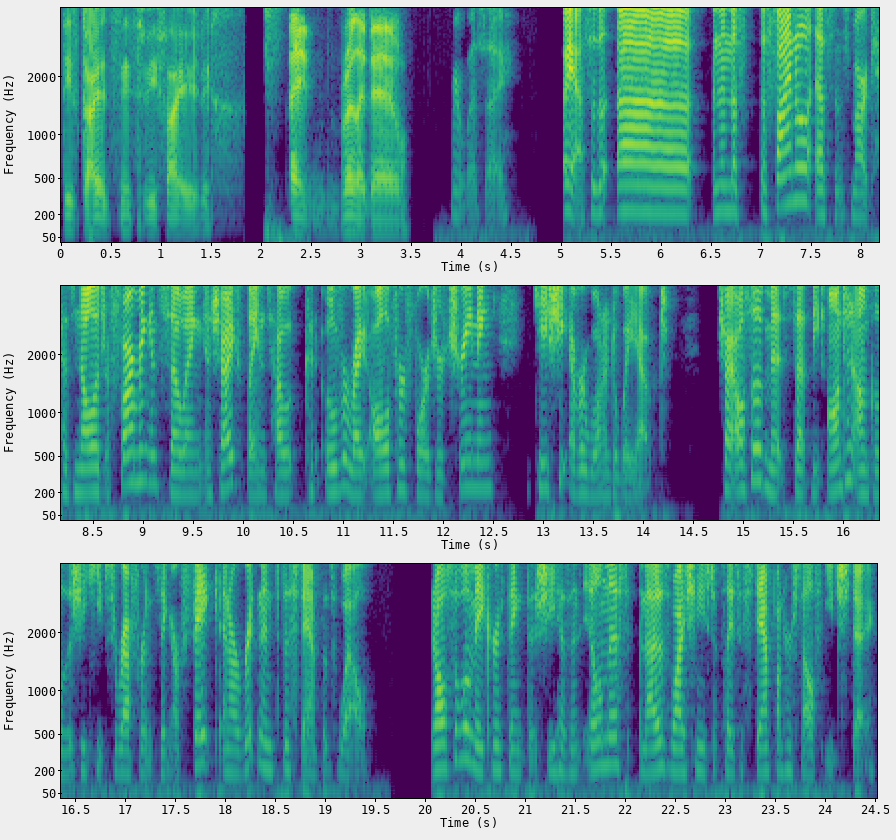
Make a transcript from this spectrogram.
These guards need to be fired. They really do. Where was I? Oh yeah, so the uh and then the the final essence mark has knowledge of farming and sewing, and Shai explains how it could overwrite all of her forger training in case she ever wanted a way out. Shai also admits that the aunt and uncle that she keeps referencing are fake and are written into the stamp as well. It also will make her think that she has an illness, and that is why she needs to place a stamp on herself each day.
